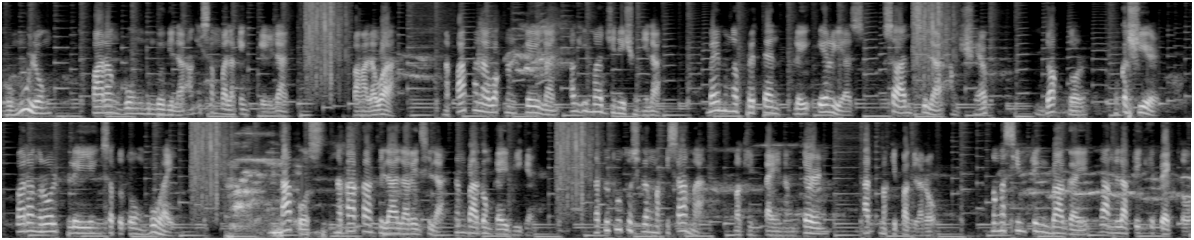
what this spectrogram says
gumulong, parang buong mundo nila ang isang malaking playland. Pangalawa, napapalawak ng playland ang imagination nila. May mga pretend play areas saan sila ang chef, doctor, o cashier. Parang role-playing sa totoong buhay. Tapos, nakakakilala rin sila ng bagong kaibigan. Natututo silang makisama, maghintay ng turn, at makipaglaro. Mga simpleng bagay na ang laking epekto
